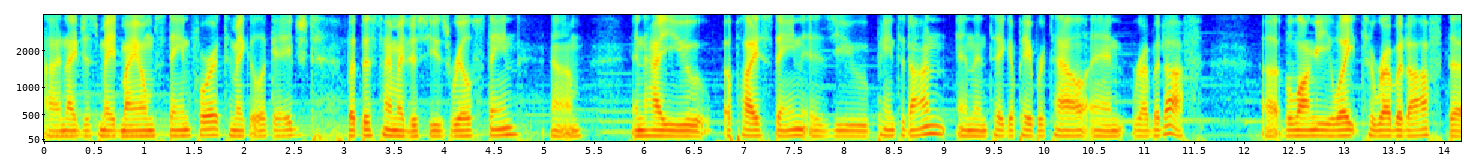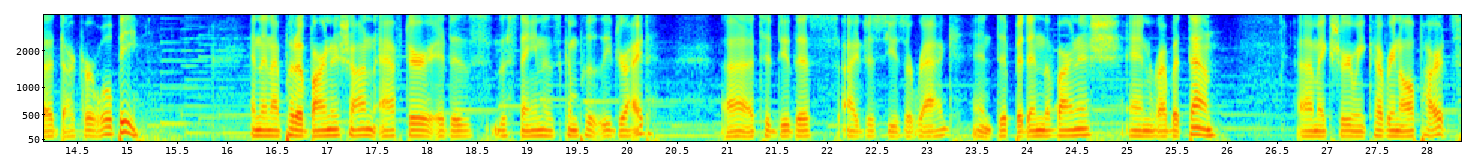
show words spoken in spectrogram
Uh, and I just made my own stain for it to make it look aged. But this time I just used real stain. Um, and how you apply stain is you paint it on and then take a paper towel and rub it off. Uh, the longer you wait to rub it off, the darker it will be. And then I put a varnish on after it is the stain has completely dried. Uh, to do this, I just use a rag and dip it in the varnish and rub it down. Uh, make sure we're covering all parts.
